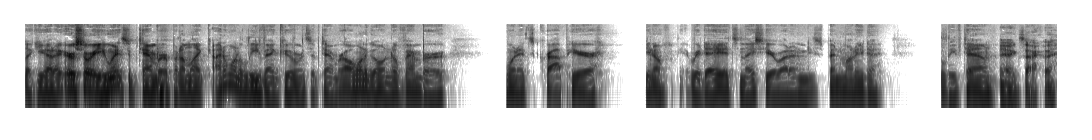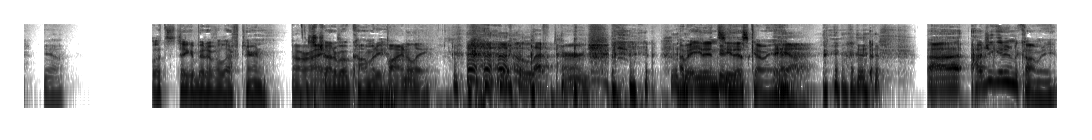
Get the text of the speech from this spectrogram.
like you gotta, or sorry, he went in September. But I'm like, I don't want to leave Vancouver in September. I want to go in November when it's crap here. You know, every day it's nice here. Why don't I need to spend money to leave town? Yeah, exactly. Yeah. Let's take a bit of a left turn. All Let's chat about comedy. Finally, left turn. I bet you didn't see this coming. eh? Yeah. Uh, how'd you get into comedy?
